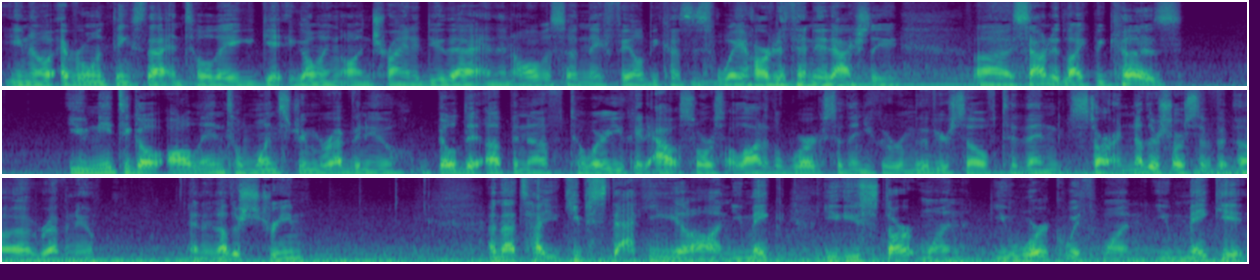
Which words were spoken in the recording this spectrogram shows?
you know, everyone thinks that until they get going on trying to do that. And then all of a sudden they fail because it's way harder than it actually uh, sounded like because you need to go all into one stream of revenue, build it up enough to where you could outsource a lot of the work so then you could remove yourself to then start another source of uh, revenue and another stream and that's how you keep stacking it on. You make you, you start one you work with one you make it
